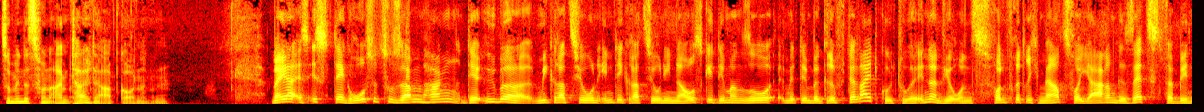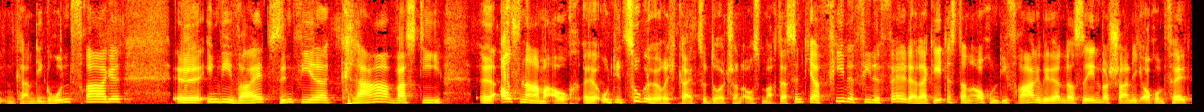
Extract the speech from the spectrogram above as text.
zumindest von einem Teil der Abgeordneten? Naja, es ist der große Zusammenhang, der über Migration, Integration hinausgeht, den man so mit dem Begriff der Leitkultur, erinnern wir uns, von Friedrich Merz vor Jahren gesetzt verbinden kann. Die Grundfrage, inwieweit sind wir klar, was die äh, Aufnahme auch äh, und die Zugehörigkeit zu Deutschland ausmacht. Das sind ja viele, viele Felder. Da geht es dann auch um die Frage, wir werden das sehen, wahrscheinlich auch im Feld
